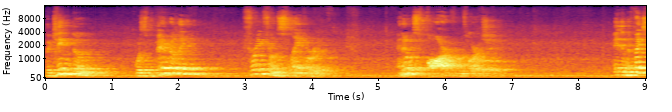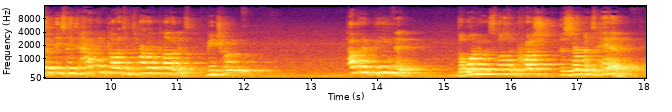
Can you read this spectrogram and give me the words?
the kingdom was barely free from slavery, and it was far from flourishing. In the face of these things, how can God's eternal covenants be true? How can it be that the one who was supposed to crush the serpent's head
